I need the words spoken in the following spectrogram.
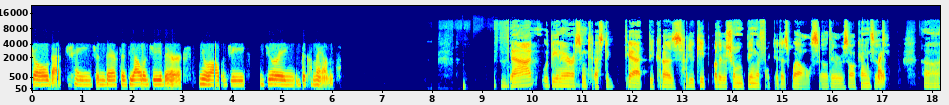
show that change in their physiology, their neurology during the commands. That would be an interesting test to get because how do you keep others from being affected as well? So there's all kinds of, right. uh,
